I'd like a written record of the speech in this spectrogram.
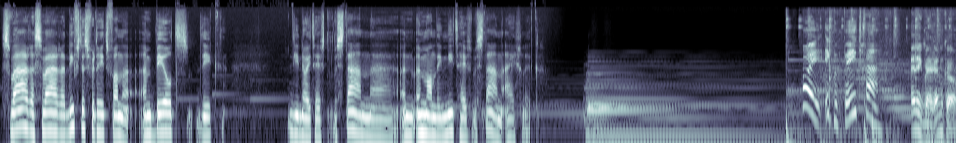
zware, zware liefdesverdriet van een beeld die, ik, die nooit heeft bestaan. Uh, een, een man die niet heeft bestaan eigenlijk. Hoi, ik ben Petra. En ik ben Remco.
